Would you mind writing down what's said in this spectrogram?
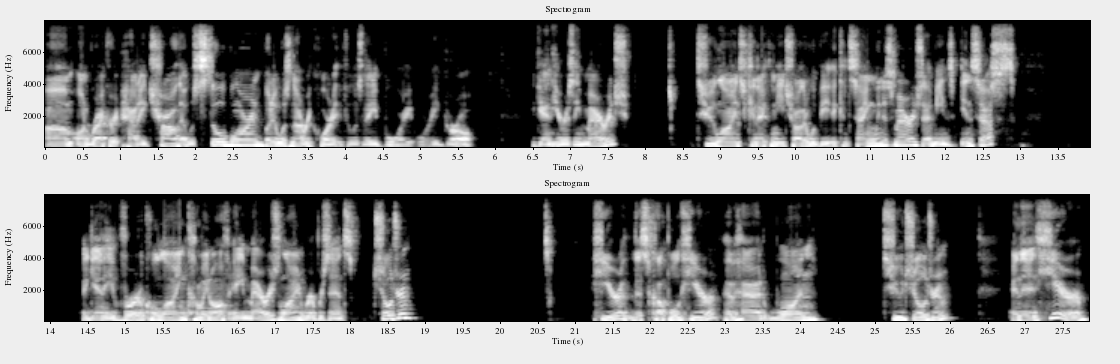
um, on record had a child that was stillborn, but it was not recorded if it was a boy or a girl. Again, here is a marriage. Two lines connecting each other would be a consanguineous marriage. That means incest. Again, a vertical line coming off a marriage line represents children here, this couple here have had one, two children. And then here,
